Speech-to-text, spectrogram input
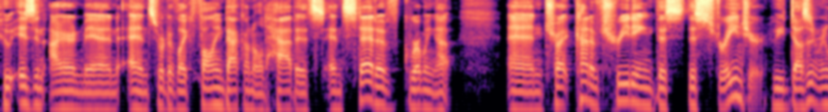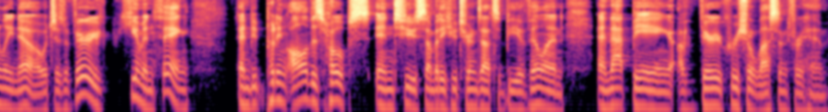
who isn't Iron Man and sort of like falling back on old habits instead of growing up and try kind of treating this this stranger who he doesn't really know, which is a very human thing, and putting all of his hopes into somebody who turns out to be a villain, and that being a very crucial lesson for him.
